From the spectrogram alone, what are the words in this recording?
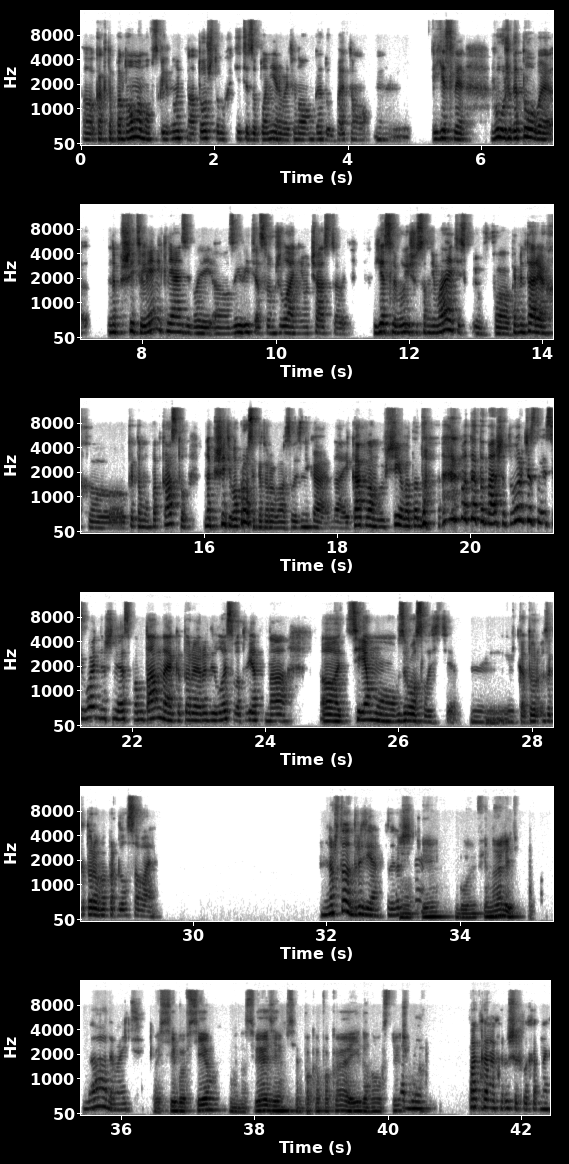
как-то по-новому взглянуть на то, что вы хотите запланировать в новом году. Поэтому, если вы уже готовы, напишите Лене Князевой, э, заявите о своем желании участвовать. Если вы еще сомневаетесь, в комментариях э, к этому подкасту напишите вопросы, которые у вас возникают, да, и как вам вообще вот это, вот это наше творчество сегодняшнее, спонтанное, которое родилось в ответ на э, тему взрослости, который- за которую вы проголосовали. Ну что, друзья, завершаем? Окей, будем финалить. Да, давайте. Спасибо всем, мы на связи. Всем пока-пока и до новых встреч. Пока, хороших выходных.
